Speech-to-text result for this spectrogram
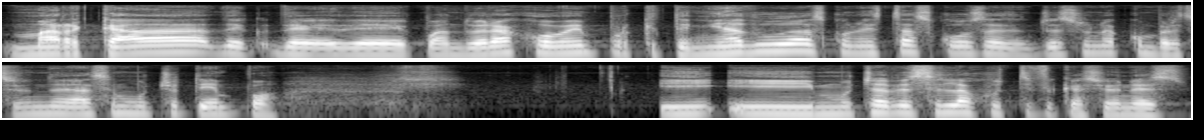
marcada de, cuando era joven porque tenía dudas con estas cosas. Entonces, una conversación de hace mucho tiempo. Y, muchas veces la justificación es,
